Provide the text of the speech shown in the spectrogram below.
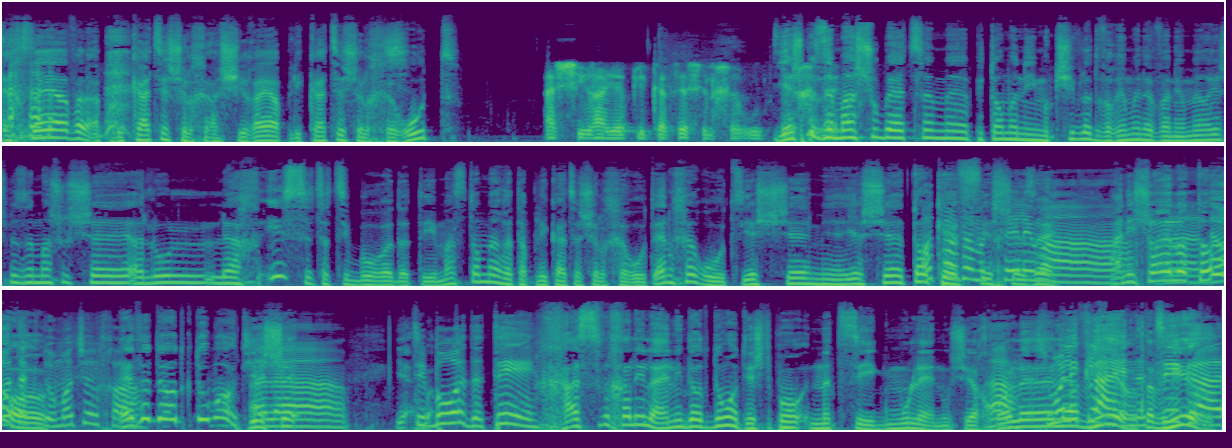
איך, זה היה, אבל אפליקציה של, השירה היא אפליקציה של חירות? השירה היא אפליקציה של חירות. יש בזה משהו בעצם, אה, פתאום אני מקשיב לדברים האלה ואני אומר, יש בזה משהו שעלול להכעיס את הציבור הדתי. מה זאת אומרת אפליקציה של חירות? אין חירות, יש, אה, יש אה, עוד תוקף, פעם אתה מתחיל עם זה. ה- אני שואל אותו, הדעות הקדומות שלך. איזה דעות קדומות? יש... על אה, הציבור הדתי. חס וחלילה, אין לי דעות קדומות. יש פה נציג מולנו שיכול אה, אה, להבהיר, קליין, נציג תבהיר. ה-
